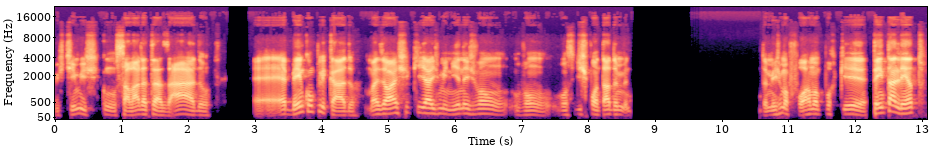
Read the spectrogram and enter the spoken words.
os times com salário atrasado, é, é bem complicado. Mas eu acho que as meninas vão, vão, vão se despontar do, da mesma forma, porque tem talento.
